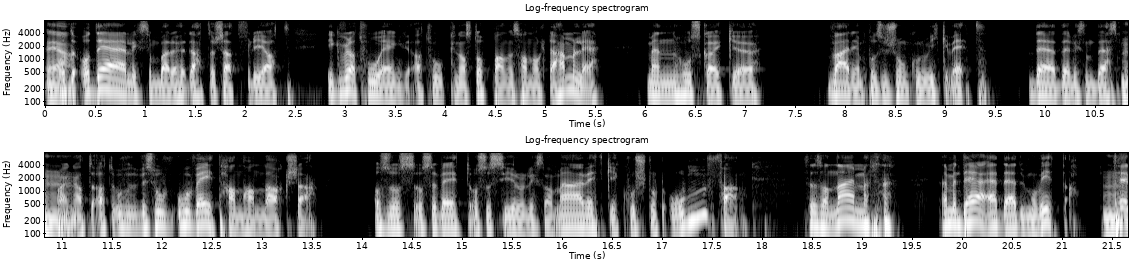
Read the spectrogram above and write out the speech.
Ja. Og, det, og det er liksom bare rett og slett fordi at Ikke fordi at hun, egentlig, at hun kunne ha stoppa han hvis han holdt det hemmelig, men hun skal ikke være i en posisjon hvor hun ikke vet. Det, det er liksom det som er Mm. poenget. At, at hvis hun, hun vet han handler aksjer, og så, og, så vet, og så sier hun liksom «Ja, Jeg vet ikke hvor stort omfang. Så det er sånn, nei, men, nei, men det er det du må vite. da. Det, er,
